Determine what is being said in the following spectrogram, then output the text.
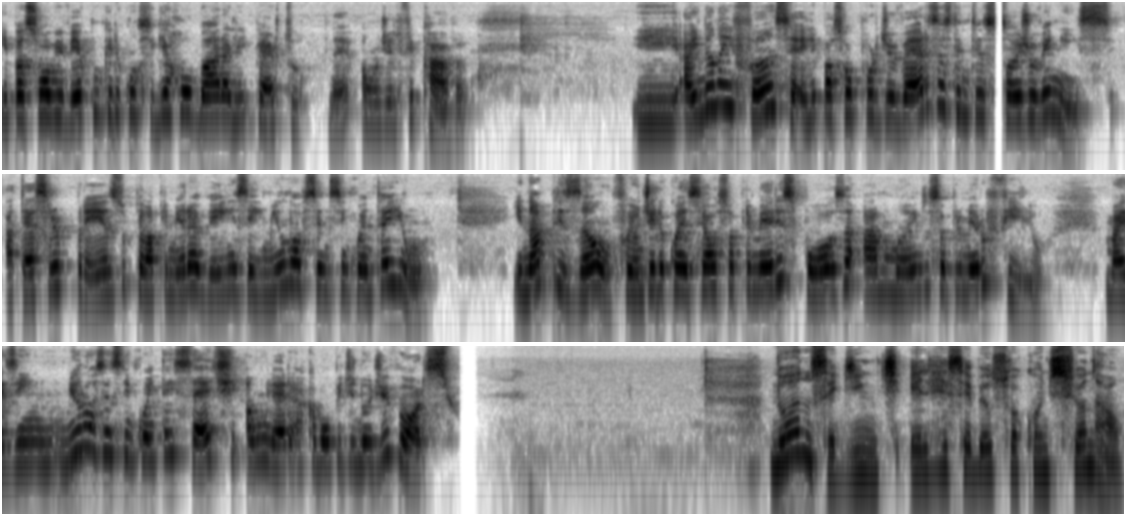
e passou a viver com o que ele conseguia roubar ali perto, né, onde ele ficava. E ainda na infância, ele passou por diversas detenções juvenis, até ser preso pela primeira vez em 1951. E na prisão foi onde ele conheceu a sua primeira esposa, a mãe do seu primeiro filho. Mas em 1957, a mulher acabou pedindo o divórcio. No ano seguinte, ele recebeu sua condicional,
